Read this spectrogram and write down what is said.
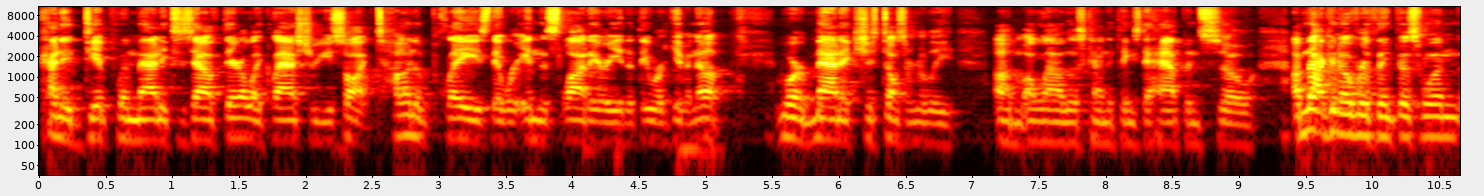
kind of dip when Maddox is out there. Like last year, you saw a ton of plays that were in the slot area that they were giving up, where Maddox just doesn't really um, allow those kind of things to happen. So I'm not going to overthink this one.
